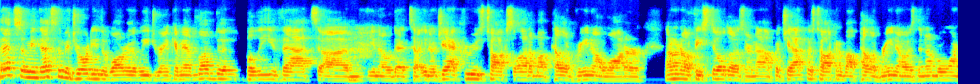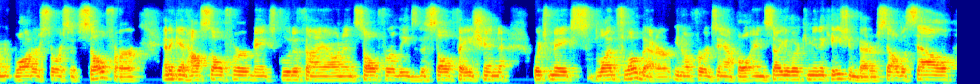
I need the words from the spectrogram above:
that's. I mean, that's the majority of the water that we drink. I mean, I'd love to believe that. Um, you know that. Uh, you know, Jack Kruse talks a lot about Pellegrino water. I don't know if he still does or not, but Jack was talking about Pellegrino as the number one water source of sulfur, and again, how sulfur makes glutathione, and sulfur leads to sulfation, which makes blood flow better. You know, for example, and cellular communication better, cell to cell,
